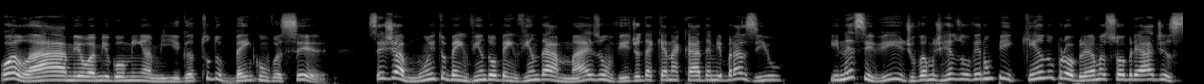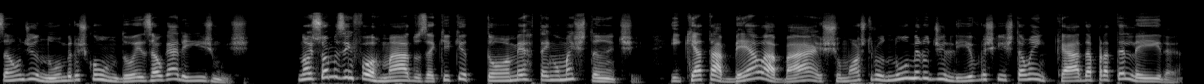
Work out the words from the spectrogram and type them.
Olá, meu amigo ou minha amiga, tudo bem com você? Seja muito bem-vindo ou bem-vinda a mais um vídeo da Khan Academy Brasil. E nesse vídeo, vamos resolver um pequeno problema sobre a adição de números com dois algarismos. Nós somos informados aqui que Tomer tem uma estante e que a tabela abaixo mostra o número de livros que estão em cada prateleira.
